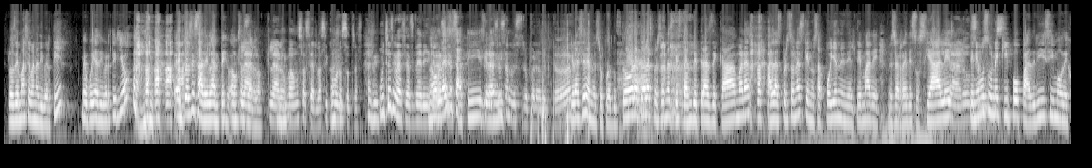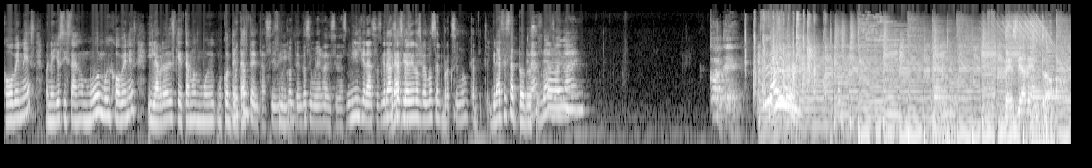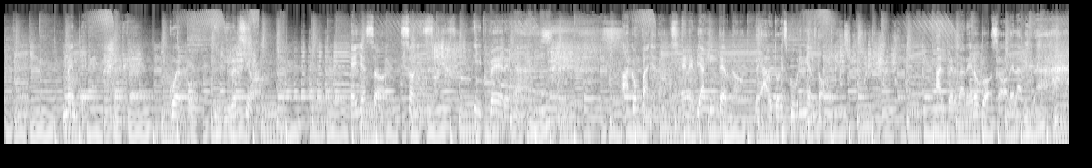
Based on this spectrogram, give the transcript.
¿Los demás se van a divertir? Me voy a divertir yo. Entonces, adelante, vamos claro, a hacerlo. Claro, vamos a hacerlo, así como Así, nosotras. así. Muchas gracias, Beri. No, gracias a ti, Y gracias a nuestro productor. Gracias a nuestro productor, a todas las personas que están detrás de cámaras, a las personas que nos apoyan en el tema de nuestras redes sociales. Claro, Tenemos un equipo padrísimo de jóvenes. Bueno, ellos sí están muy, muy jóvenes y la verdad es que estamos muy, muy Muy contentas. contentas, sí, muy contentas y muy agradecidas. Mil gracias. Gracias, Gracias. Beri. Nos vemos el próximo capítulo. Gracias a todos. Gracias, bye bye. ¡Corte! Desde adentro. Mente. Cuerpo y diversión. Ellas son Sonia y Berenice. Acompáñanos en el viaje interno de autodescubrimiento al verdadero gozo de la vida.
